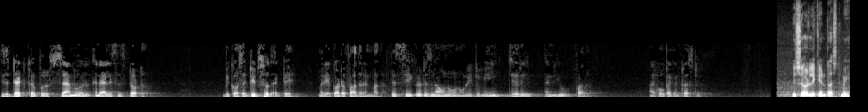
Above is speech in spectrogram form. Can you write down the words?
is a dead couple, Samuel and Alice's daughter. Because I did so that day, Maria got a father and mother. This secret is now known only to me, Jerry, and you, Father. I hope I can trust you. You surely can trust me.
